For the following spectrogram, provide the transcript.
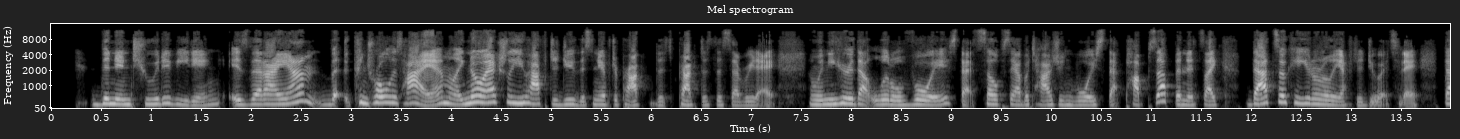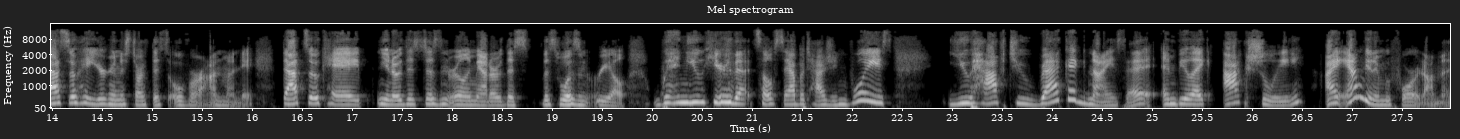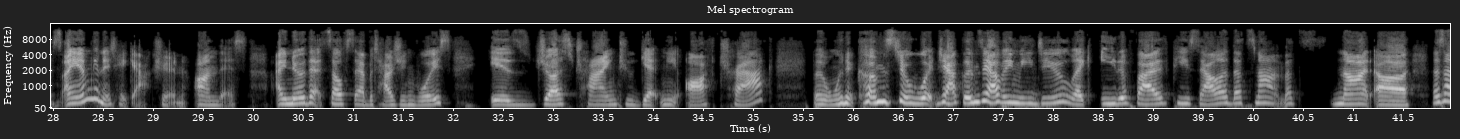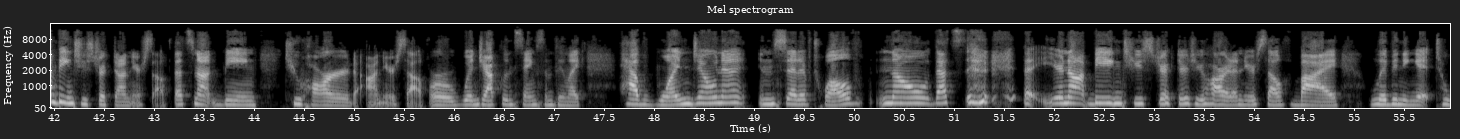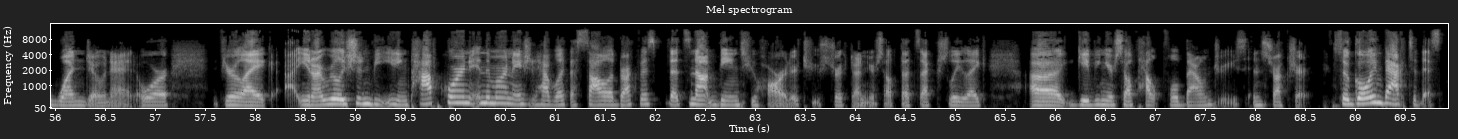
than intuitive eating is that I am control is high. I'm like, no, actually, you have to do this and you have to practice this, practice this every day. And when you hear that little voice, that self sabotaging voice that pops up, and it's like, that's okay. You don't really have to do it today. That's okay. You're going to start this over on Monday. That's okay. You know, this doesn't really matter. This, this wasn't real. When you hear that self sabotaging voice, you have to recognize it and be like, actually, I am going to move forward on this. I am going to take action on this. I know that self sabotaging voice is just trying to get me off track. But when it comes to what Jacqueline's having me do, like eat a five piece salad, that's not, that's not uh that's not being too strict on yourself. That's not being too hard on yourself. Or when jacqueline's saying something like have one donut instead of 12 no that's that you're not being too strict or too hard on yourself by limiting it to one donut. Or if you're like you know i really shouldn't be eating popcorn in the morning. I should have like a solid breakfast that's not being too hard or too strict on yourself. That's actually like uh giving yourself helpful boundaries and structure. So going back to this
